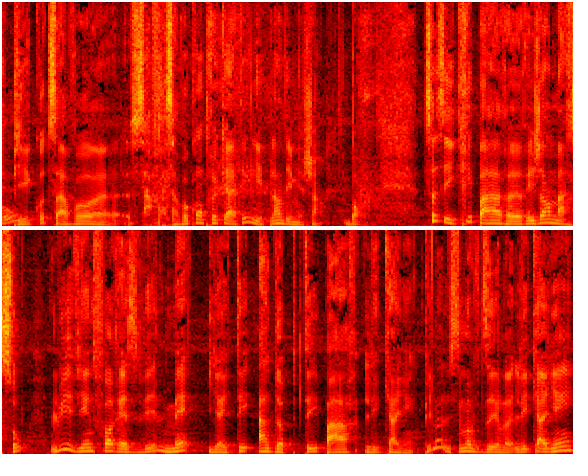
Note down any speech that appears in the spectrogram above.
Oh. Puis écoute, ça va, euh, ça, va, ça va contrecarrer les plans des méchants. Bon. Ça, c'est écrit par euh, Régent Marceau. Lui, il vient de Forestville, mais il a été adopté par les Caïens. Puis là, laissez-moi vous dire, là, les Caïens,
